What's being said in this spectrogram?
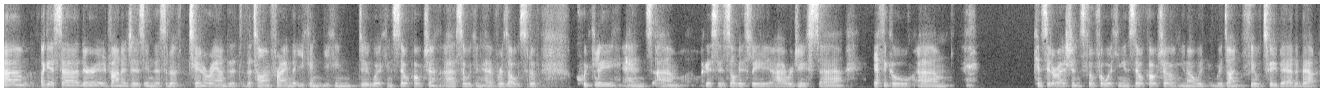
Um, I guess uh, there are advantages in the sort of turnaround, the, the time frame that you can you can do work in cell culture, uh, so we can have results sort of quickly, and um, I guess there's obviously uh, reduced uh, ethical um, considerations for, for working in cell culture. You know, we, we don't feel too bad about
